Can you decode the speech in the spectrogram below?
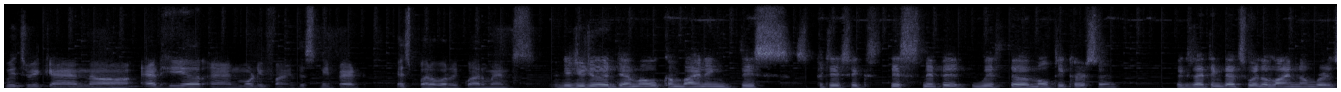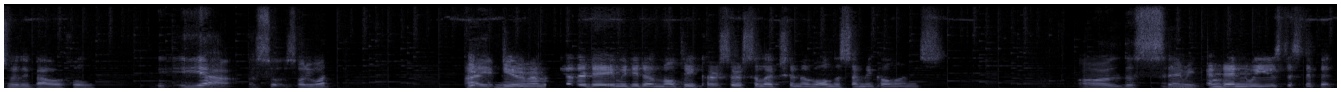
which we can add here and modify the snippet as per our requirements Did you do a demo combining this statistics, this snippet with the multi-cursor? Because I think that's where the line number is really powerful. Yeah so sorry what I, do you remember the other day we did a multi-cursor selection of all the semicolons, all the semi and then we used the snippet?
